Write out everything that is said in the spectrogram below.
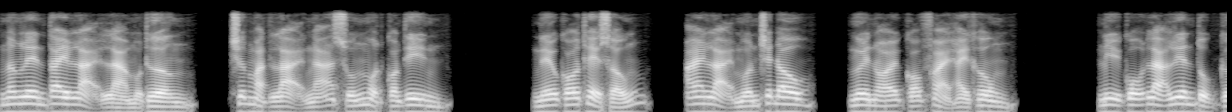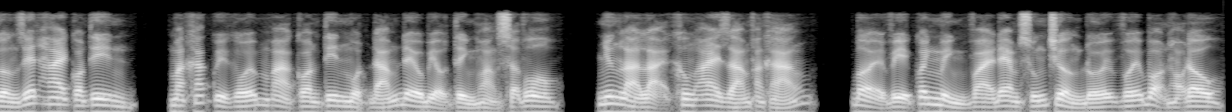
nâng lên tay lại là một thương, trước mặt lại ngã xuống một con tin. Nếu có thể sống, ai lại muốn chết đâu, ngươi nói có phải hay không? Nị cố lạ liên tục cường giết hai con tin, mặt khác quỷ gối mà con tin một đám đều biểu tình hoảng sợ vô, nhưng là lại không ai dám phản kháng, bởi vì quanh mình vài đem súng trường đối với bọn họ đâu.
